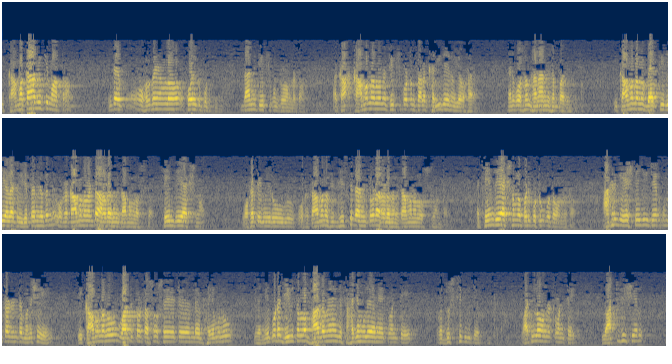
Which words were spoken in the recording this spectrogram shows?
ఈ కామకామికి మాత్రం అంటే హృదయంలో కోరిక పుడుతుంది. దాన్ని తీర్చుకుంటూ ఉండటం. కామనలను తీర్చుకోవటం చాలా ఖరీదైన వ్యవహారం. దానికోసం ధనాన్ని సంపాదించటం. ఈ కామనలు బ్యాక్టీరియా లాంటివి చెప్పాను కదండి. ఒక కామనలు అంటే అరడదని కామనలు వస్తాయి. చైన్ రియాక్షన్ ఒకటి మీరు ఒక కామన సిద్ధిస్తే దానికి కూడా అరడదని కామనలు వస్తూ ఉంటాయి. ఆ చైన్ రియాక్షన్లో పడి కొట్టుకుపోతూ ఉండటం. ఆఖరికి ఏ స్టేజ్కి చేరుకుంటాడంటే మనిషి ఈ కామనలు వాటితో అసోసియేట్ ఉండే భయములు ఇవన్నీ కూడా జీవితంలో భాగమే సహజములే అనేటువంటి ఒక దుస్థితికి చేరుకుంటాడు. వాటిలో ఉన్నటువంటి ఇవి ఆర్టిఫిషియల్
